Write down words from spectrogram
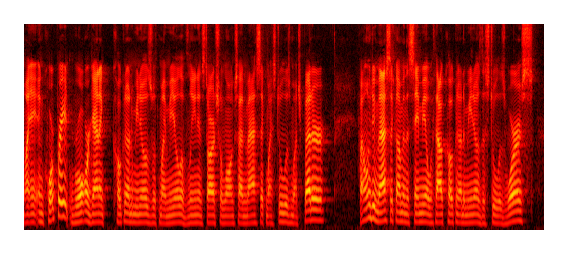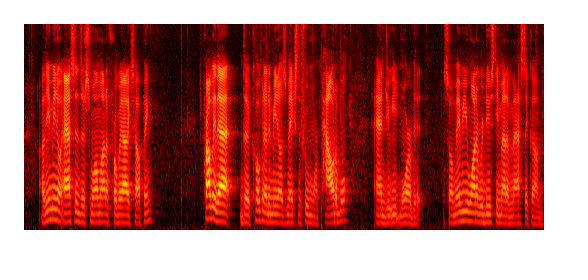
I incorporate raw organic coconut aminos with my meal of lean and starch alongside mastic. My stool is much better. If I only do mastic gum in the same meal without coconut aminos, the stool is worse. Are the amino acids or small amount of probiotics helping? It's probably that the coconut aminos makes the food more palatable and you eat more of it. So maybe you want to reduce the amount of mastic gum.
